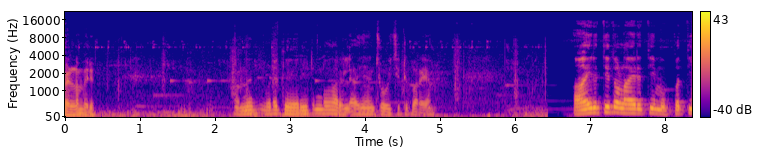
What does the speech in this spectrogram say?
വെള്ളം വരും. അന്ന് ഇവിടെ കയറിയിട്ടുണ്ടോ എന്നറിയില്ല അത് ഞാൻ ചോദിച്ചിട്ട് പറയാം. ആയിരത്തി തൊള്ളായിരത്തി മുപ്പത്തി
